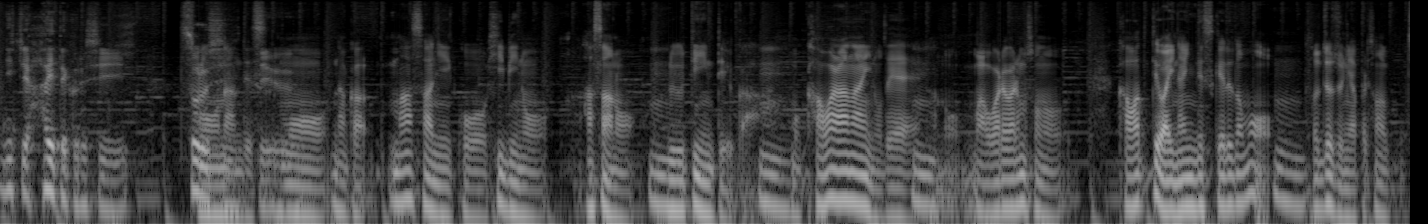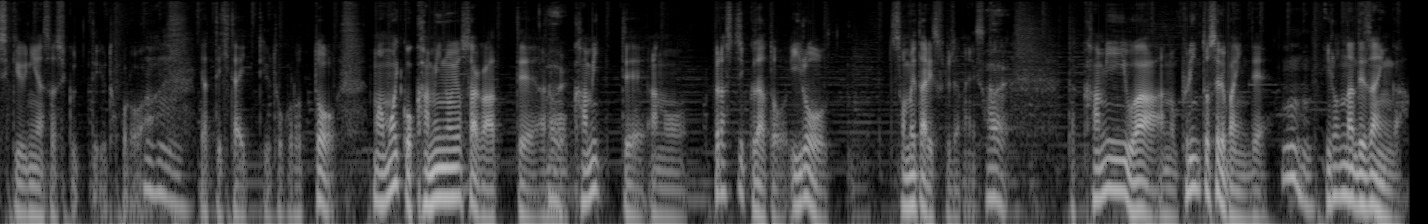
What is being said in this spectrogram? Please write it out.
日生えてくるしそうなんです。もうなんかまさにこう日々の朝のルーティンっていうか、うん、もう変わらないので、うん、あのまあ、我々もその変わってはいないんですけれども、うん、徐々にやっぱりその地球に優しくっていうところはやっていきたいっていうところと、まあ、もう一個紙の良さがあってあの、紙ってあのプラスチックだと色を染めたりするじゃないですか。はい、紙はあのプリントすればいいんで、うん、いろんなデザインが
